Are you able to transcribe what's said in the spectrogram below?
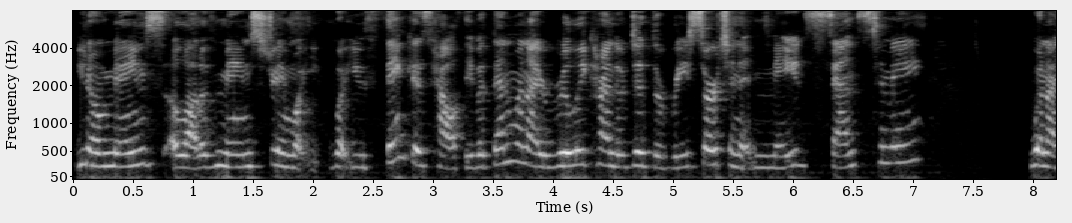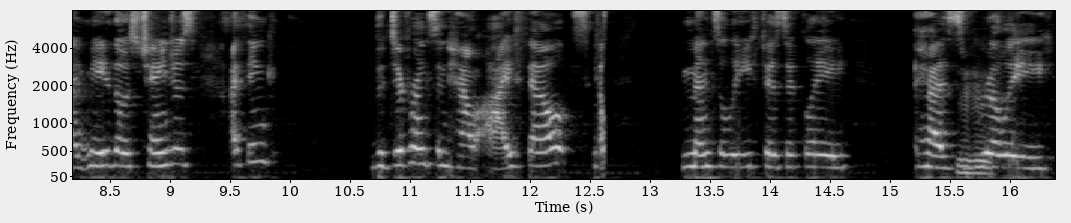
you know, mains a lot of mainstream what you, what you think is healthy, but then when I really kind of did the research and it made sense to me, when I made those changes, I think the difference in how I felt mentally, physically, has Mhm. really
